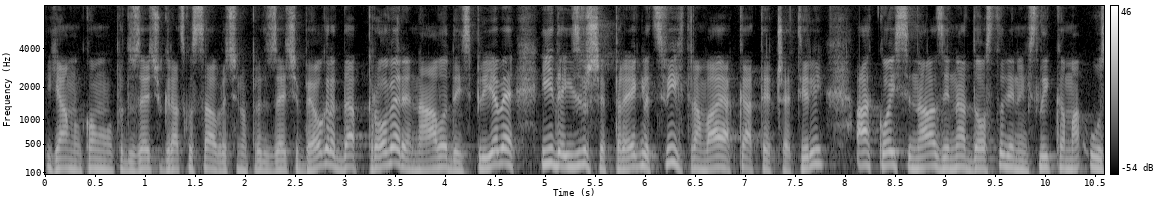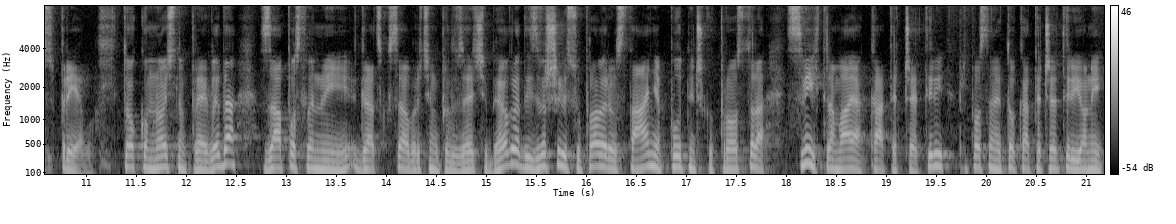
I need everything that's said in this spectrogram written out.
javnom komunalnom preduzeću Gradsko saobraćeno preduzeće Beograd da provere navode iz prijave i da izvrše pregled svih tramvaja KT4, a koji se nalazi na dostavljenim slikama uz prijavu. Tokom noćnog pregleda zaposleni gradskog saobraćenog preduzeća Beograd izvršili su proveru stanja putničkog prostora svih tramvaja KT4, pretpostavljeno je to KT4 i oni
